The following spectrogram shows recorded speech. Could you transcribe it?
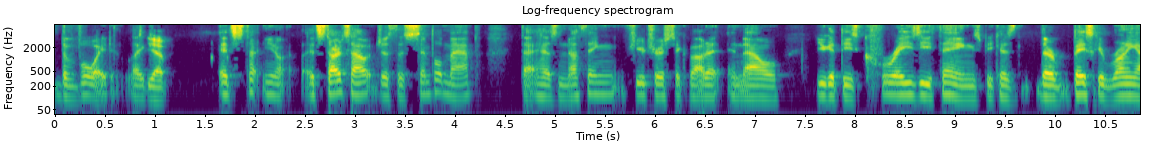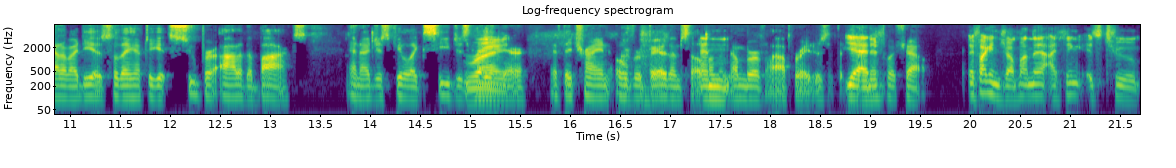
the Void. Like yep it's you know it starts out just a simple map that has nothing futuristic about it and now you get these crazy things because they're basically running out of ideas so they have to get super out of the box. And i just feel like siege is right. there if they try and overbear themselves and, on the number of operators that they're yeah, trying to push out. if i can jump on that i think it's too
